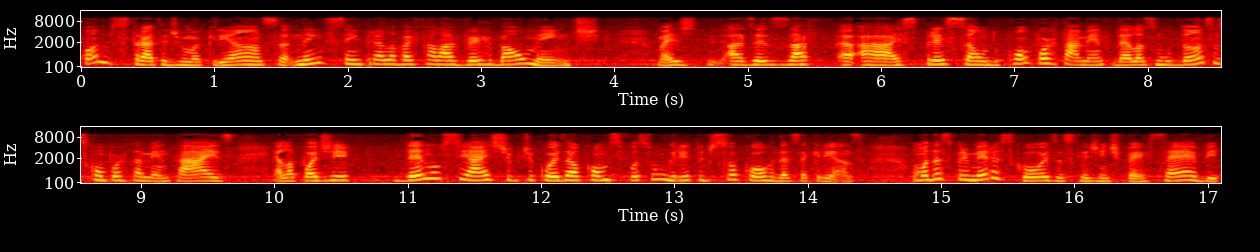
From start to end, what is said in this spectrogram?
Quando se trata de uma criança, nem sempre ela vai falar verbalmente mas às vezes a, a, a, expressão do comportamento delas, mudanças comportamentais, ela pode denunciar esse tipo de coisa é como se fosse um grito de socorro dessa criança. Uma das primeiras coisas que a gente percebe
